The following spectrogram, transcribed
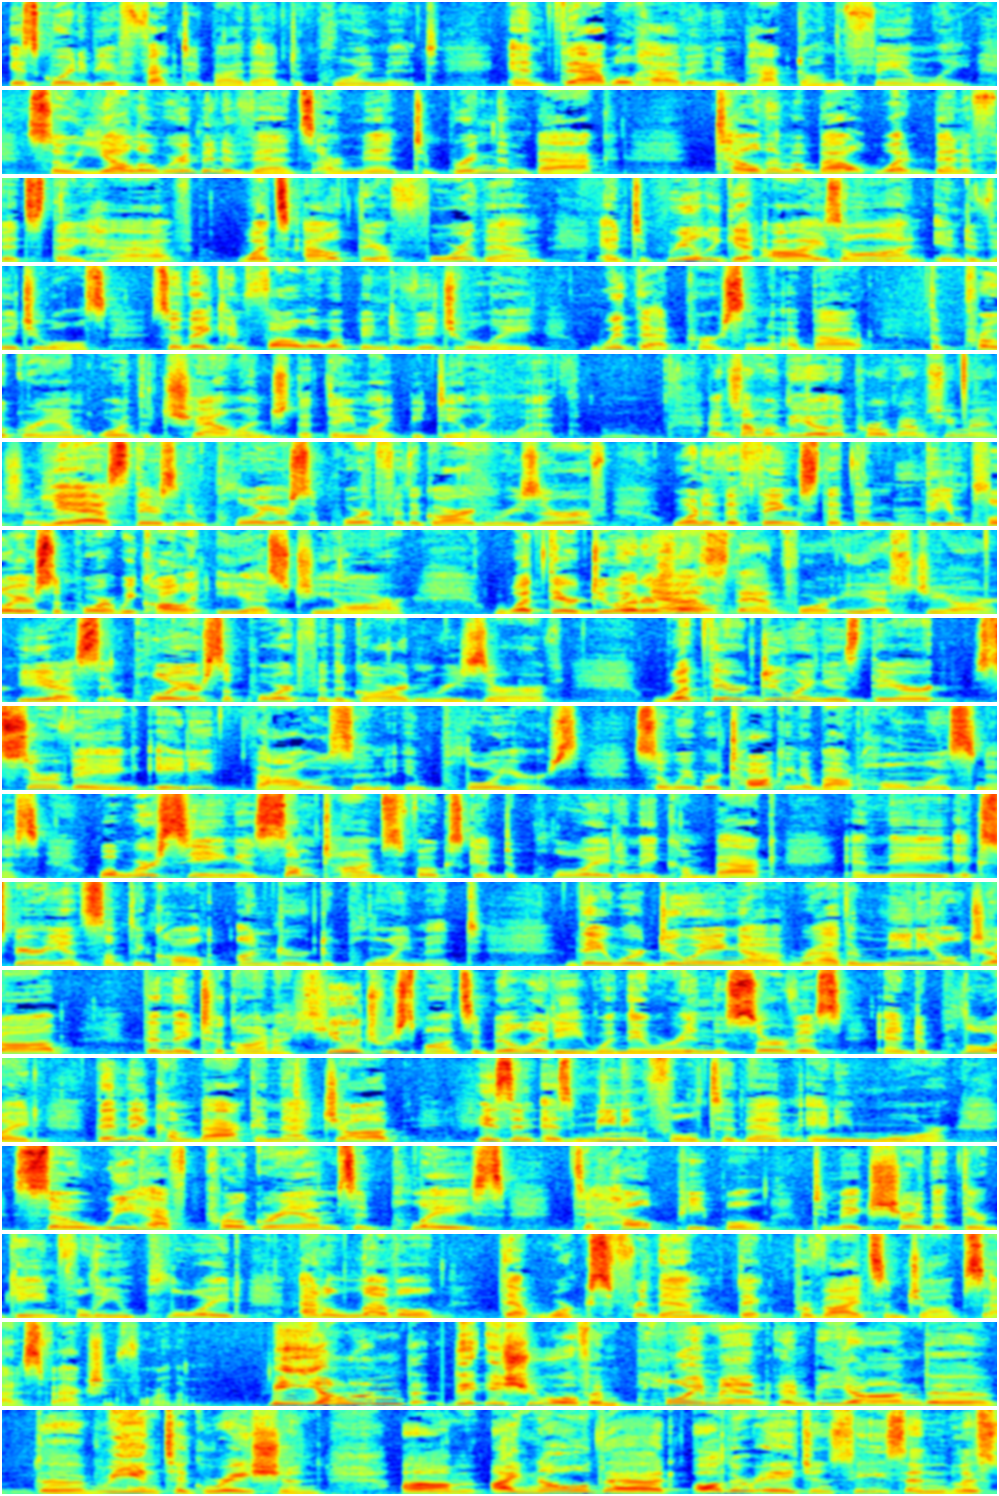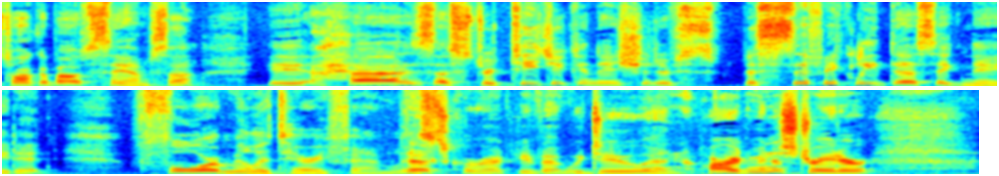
is going to be affected by that deployment. And that will have an impact on the family. So, yellow ribbon events are meant to bring them back, tell them about what benefits they have, what's out there for them, and to really get eyes on individuals so they can follow up individually with that person about the program or the challenge that they might be dealing with. Hmm. And some of the other programs you mentioned? Yes, there's an employer support for the Guard and Reserve. One of the things that the, the employer support, we call it ESGR. What they're doing now. What does now. that stand for, ESGR? Yes, employer support for the Guard and Reserve. What they're doing is they're surveying 80,000 employers. So we were talking about homelessness. What we're seeing is sometimes folks get deployed and they come back and they experience something called underdeployment. They were doing a rather menial job, then they took on a huge responsibility when they were in the service and deployed. Then they come back and that job isn't as meaningful to them anymore. So we have programs in place to help people to make sure that they're gainfully employed at a level that works for them, that provides some job satisfaction for them. Beyond the issue of employment and beyond the, the reintegration, um, I know that other agencies, and let's talk about SAMHSA, it has a strategic initiative specifically designated for military families. That's correct, Yvette. We do. And our administrator,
